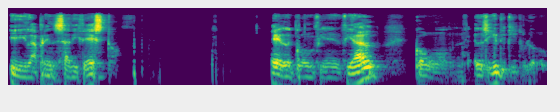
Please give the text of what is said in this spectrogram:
y la prensa dice esto. El confidencial con el siguiente título.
